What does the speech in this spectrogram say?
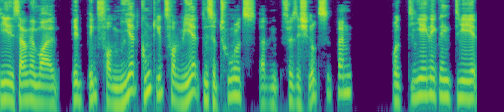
die, sagen wir mal, informiert, gut informiert diese Tools ähm, für sich nutzen können und diejenigen, die,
